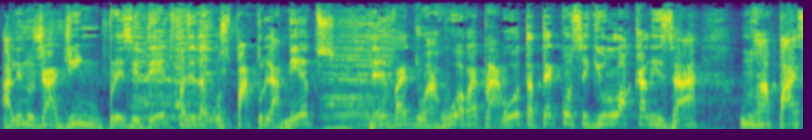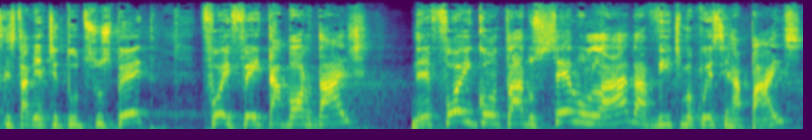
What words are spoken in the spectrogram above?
ali no Jardim Presidente fazendo alguns patrulhamentos, né? Vai de uma rua, vai para outra até conseguiu localizar um rapaz que estava em atitude suspeita. Foi feita a abordagem, né? Foi encontrado o celular da vítima com esse rapaz.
